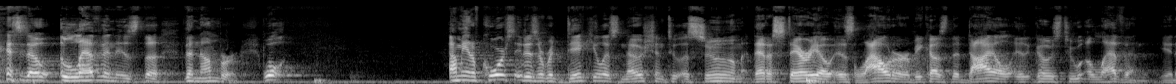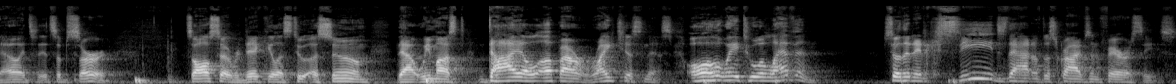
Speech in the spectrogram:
so 11 is the, the number. Well, I mean, of course, it is a ridiculous notion to assume that a stereo is louder because the dial it goes to 11. You know, it's, it's absurd. It's also ridiculous to assume that we must dial up our righteousness all the way to 11 so that it exceeds that of the scribes and Pharisees.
